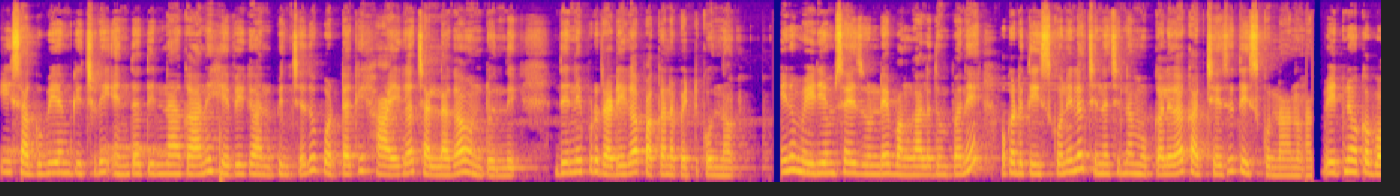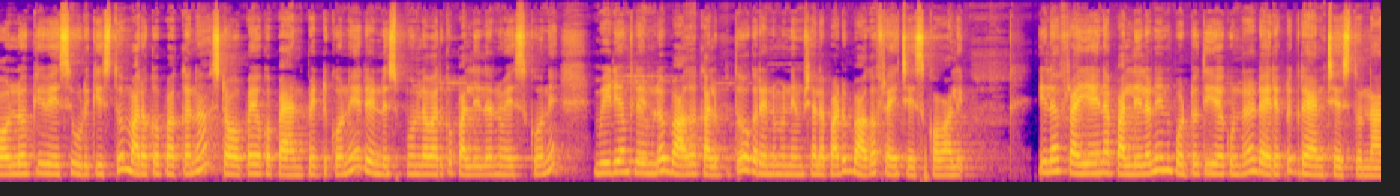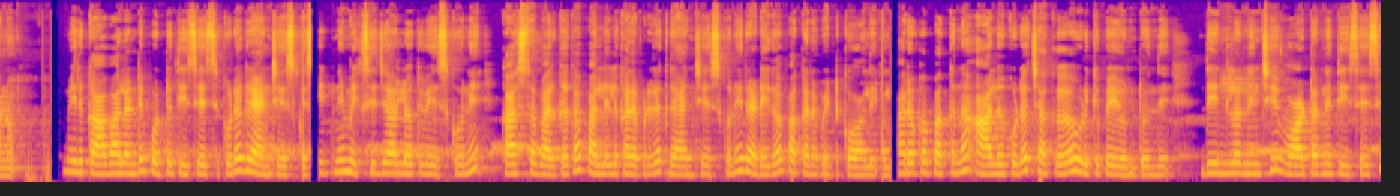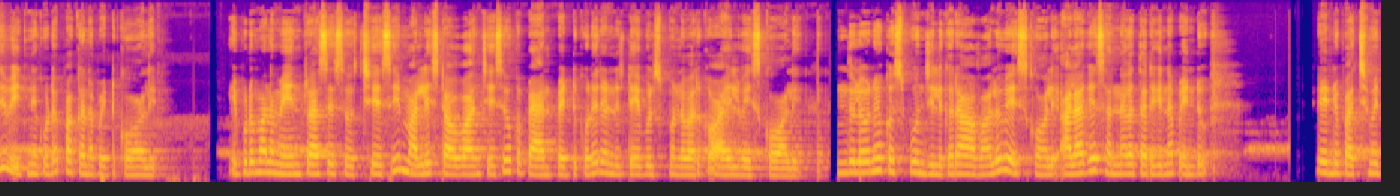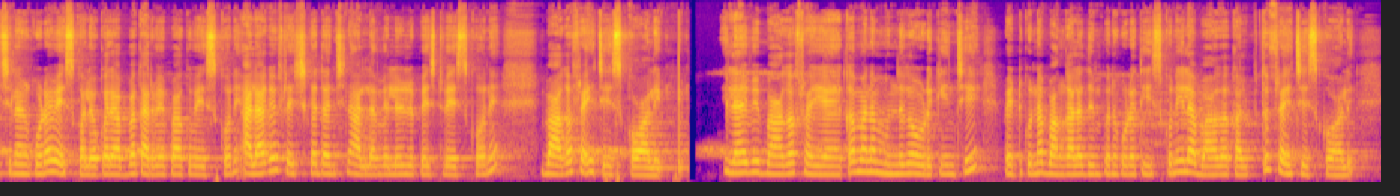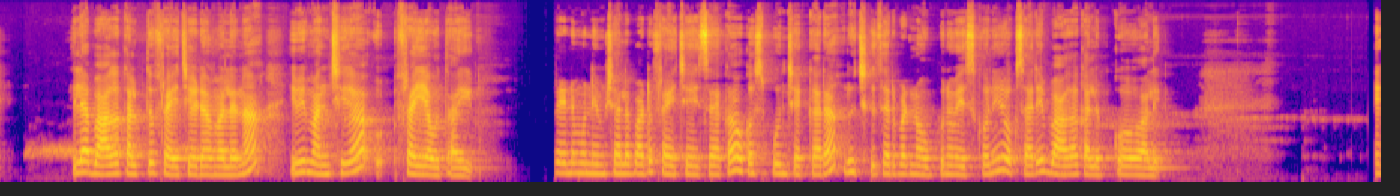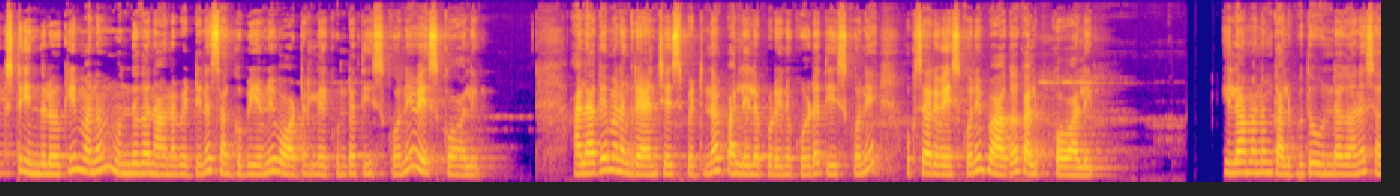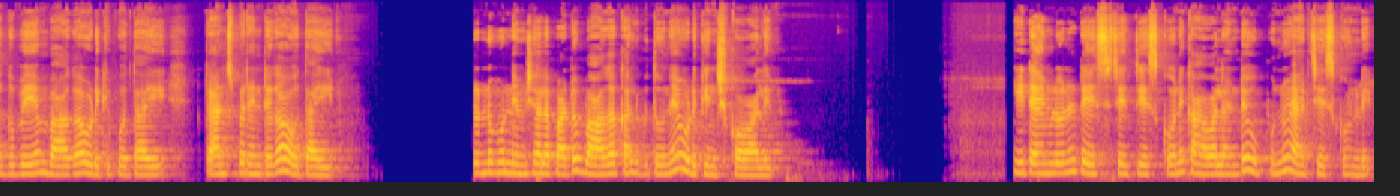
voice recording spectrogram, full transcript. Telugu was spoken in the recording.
ఈ సగ్గుబియ్యం కిచడి ఎంత తిన్నా కానీ హెవీగా అనిపించదు పొట్టకి హాయిగా చల్లగా ఉంటుంది. దీన్ని ఇప్పుడు రెడీగా పక్కన పెట్టుకుందాం. నేను మీడియం సైజ్ ఉండే బంగాళదుంపని ఒకటి తీసుకొని ఇలా చిన్న చిన్న ముక్కలుగా కట్ చేసి తీసుకున్నాను. వీటిని ఒక బౌల్లోకి వేసి ఉడికిస్తూ మరొక పక్కన స్టవ్ పై ఒక ప్యాన్ పెట్టుకొని రెండు స్పూన్ల వరకు పల్లీలను వేసుకొని మీడియం ఫ్లేమ్లో బాగా కలుపుతూ ఒక రెండు మూడు నిమిషాల పాటు బాగా ఫ్రై చేసుకోవాలి. ఇలా ఫ్రై అయిన పల్లీలో నేను పొట్టు తీయకుండానే డైరెక్ట్ గ్రైండ్ చేస్తున్నాను. మీరు కావాలంటే పొట్టు తీసేసి కూడా గ్రైండ్ చేసుకోవచ్చు. వీటిని మిక్సీ జార్లోకి వేసుకొని కాస్త బరకగా పల్లీలు కలపడేలా గ్రైండ్ చేసుకొని రెడీగా పక్కన పెట్టుకోవాలి. మరొక పక్కన ఆలు కూడా చక్కగా ఉడికిపోయి ఉంటుంది. దీనిలో నుంచి వాటర్ని తీసేసి వీటిని కూడా పక్కన పెట్టుకోవాలి. ఇప్పుడు మన మెయిన్ ప్రాసెస్ వచ్చేసి మళ్ళీ స్టవ్ ఆన్ చేసి ఒక ప్యాన్ పెట్టుకొని రెండు టేబుల్ స్పూన్ల వరకు ఆయిల్ వేసుకోవాలి. ఇందులోనే ఒక స్పూన్ జీలకర్ర ఆవాలు వేసుకోవాలి. అలాగే సన్నగా తరిగిన ఎండు రెండు పచ్చిమిర్చిలను కూడా వేసుకోవాలి. ఒక రబ్బ కరివేపాకు వేసుకొని అలాగే ఫ్రెష్గా దంచిన అల్లం వెల్లుల్లి పేస్ట్ వేసుకొని బాగా ఫ్రై చేసుకోవాలి. ఇలా ఇవి బాగా ఫ్రై అయ్యాక మనం ముందుగా ఉడికించి పెట్టుకున్న బంగాళాదుంపను కూడా తీసుకొని ఇలా బాగా కలుపుతూ ఫ్రై చేసుకోవాలి. ఇలా బాగా కలుపుతూ ఫ్రై చేయడం వలన ఇవి మంచిగా ఫ్రై అవుతాయి. రెండు మూడు నిమిషాల పాటు ఫ్రై చేశాక ఒక స్పూన్ చక్కెర రుచికి సరిపడిన ఉప్పును వేసుకొని ఒకసారి బాగా కలుపుకోవాలి. నెక్స్ట్ ఇందులోకి మనం ముందుగా నానబెట్టిన సగ్గుబియ్యంని వాటర్ లేకుండా తీసుకొని వేసుకోవాలి. అలాగే మనం గ్రైండ్ చేసి పెట్టిన పల్లీల పొడిని కూడా తీసుకొని ఒకసారి వేసుకొని బాగా కలుపుకోవాలి. ఇలా మనం కలుపుతూ ఉండగానే సగ్గుబియ్యం బాగా ఉడికిపోతాయి ట్రాన్స్పరెంట్గా అవుతాయి. రెండు మూడు నిమిషాల పాటు బాగా కలుపుతూనే ఉడికించుకోవాలి. ఈ టైంలోనే టేస్ట్ చెక్ చేసుకొని కావాలంటే ఉప్పును యాడ్ చేసుకోండి.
